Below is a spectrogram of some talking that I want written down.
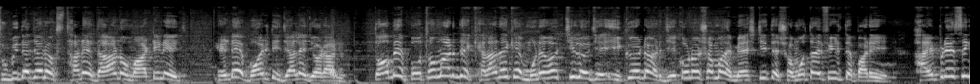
সুবিধাজনক স্থানে দাঁড়ানো মার্টিনেজ, হেডে বলটি জালে জড়ান। তবে প্রথমার্ধে খেলা দেখে মনে হচ্ছিল যে ইকুয়েডর যে কোনো সময় ম্যাচটিতে সমতায় ফিরতে পারে। হাই প্রেসিং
